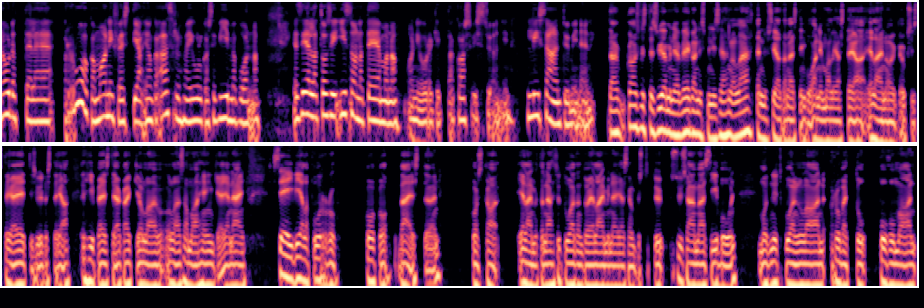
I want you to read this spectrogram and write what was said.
noudattelee ruokamanifestia, jonka S-ryhmä julkaisi viime vuonna. Ja siellä tosi isona teemana on juurikin tämä kasvissyönnin lisääntyminen. Tämä kasvisten syöminen ja veganismi, niin sehän on lähtenyt sieltä näistä niin kuin animaliasta ja eläinoikeuksista ja eettisyydestä ja hipeistä ja kaikki ollaan, ollaan samaa henkeä ja näin. Se ei vielä purru koko väestöön, koska eläimet on nähty tuotantoeläiminä ja se on pystytty sysäämään sivuun. Mutta nyt kun ollaan ruvettu puhumaan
